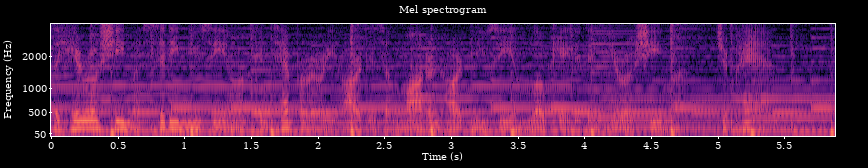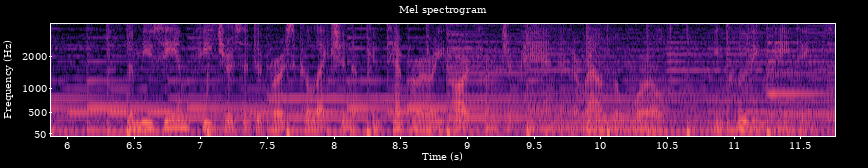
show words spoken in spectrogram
The Hiroshima City Museum of Contemporary Art is a modern art museum located in Hiroshima, Japan. The museum features a diverse collection of contemporary art from Japan and around the world, including paintings,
